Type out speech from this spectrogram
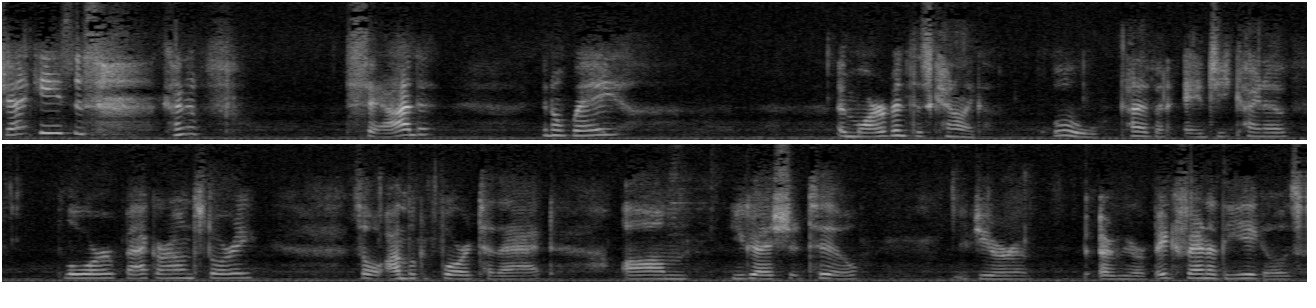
Jackie's is kind of sad in a way, and Marvin's is kind of like, ooh, kind of an edgy kind of lore background story. So I'm looking forward to that. Um, you guys should too if you're a, if you're a big fan of the egos,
